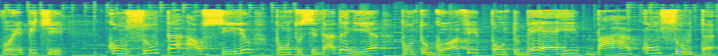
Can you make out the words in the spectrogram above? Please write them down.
Vou repetir consulta auxilio.cidadania.gov.br barra consulta.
